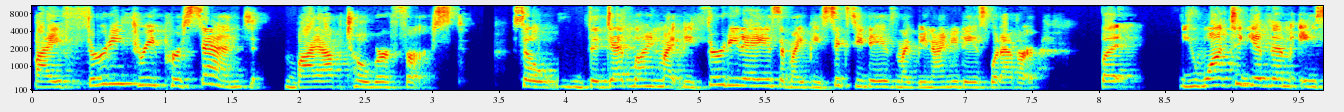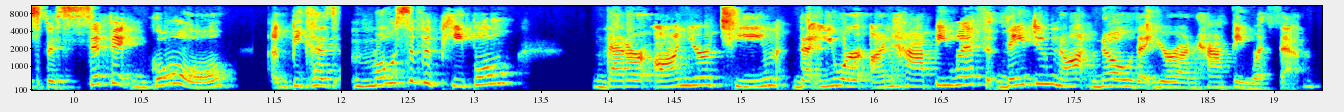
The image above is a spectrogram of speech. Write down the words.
by 33% by October 1st. So the deadline might be 30 days, it might be 60 days, it might be 90 days, whatever. But you want to give them a specific goal because most of the people that are on your team that you are unhappy with, they do not know that you're unhappy with them.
